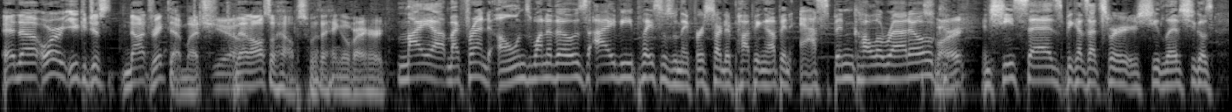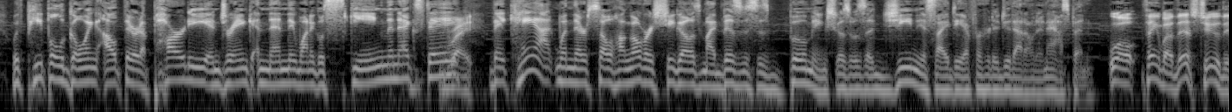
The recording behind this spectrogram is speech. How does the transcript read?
and uh, or you could just not drink that much. Yeah. And that also helps with a hangover. I heard. My uh, my friend owns one of those IV places when they first started popping up in Aspen, Colorado. Smart. And she says because that's where she lives, she goes with people going out there to party and drink, and then they want to go skiing the next day. Right. They can't when they're so hungover. She goes, my business is booming. She goes, it was a genius idea for her to do that out in Aspen. Well, think about this too the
